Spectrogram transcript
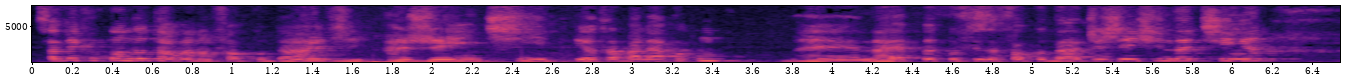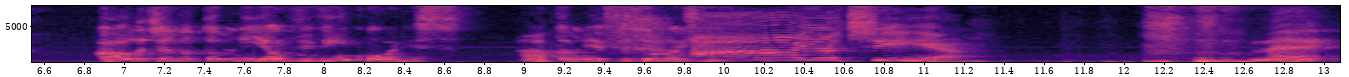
sabe que quando eu estava na faculdade, a gente. Eu trabalhava com. É, na época que eu fiz a faculdade, a gente ainda tinha aula de anatomia ao vivo em cores. Anatomia e fisiologia. Ah, eu tinha. Né?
